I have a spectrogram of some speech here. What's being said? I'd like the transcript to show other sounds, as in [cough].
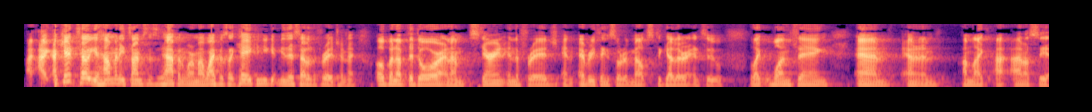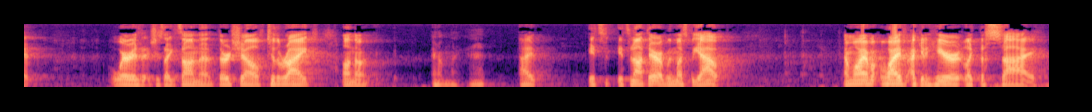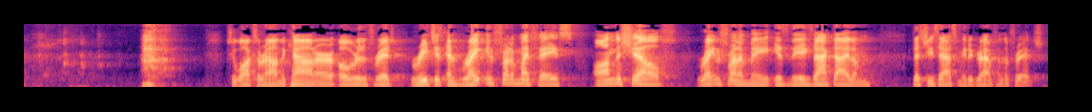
I, I can't tell you how many times this has happened where my wife is like, hey, can you get me this out of the fridge? And I open up the door and I'm staring in the fridge and everything sort of melts together into like one thing. And, and I'm like, I, I don't see it where is it? She's like, it's on the third shelf to the right on the, and I'm like, I, it's, it's not there. We must be out. And my wife, I can hear like the sigh. [sighs] she walks around the counter, over to the fridge, reaches, and right in front of my face, on the shelf, right in front of me, is the exact item that she's asked me to grab from the fridge.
